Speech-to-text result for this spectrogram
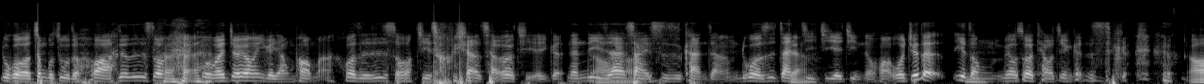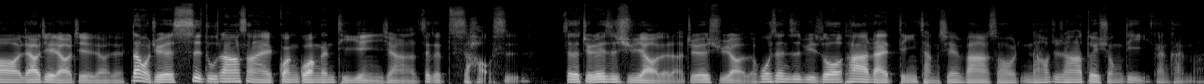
如果撑不住的话，就是说 我们就用一个洋炮嘛，或者是说集中一下曹二奇的一个能力，让上来试试看。这样，如果是战绩接近的话，我觉得叶总没有说条件，可能是这个。哦，了解了解了解。但我觉得适度让他上来观光跟体验一下，这个是好事。这个绝对是需要的了，绝对需要的。或甚至比如说他来顶一场先发的时候，然后就让他对兄弟看看嘛，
